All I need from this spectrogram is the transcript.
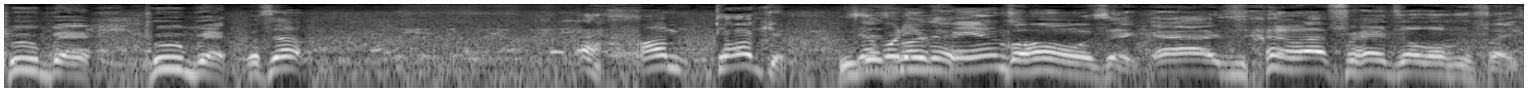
Pooh Bear, Pooh Bear. What's up? I'm talking. Is that one of your fans? But hold on a sec. Uh, I have friends all over the place.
